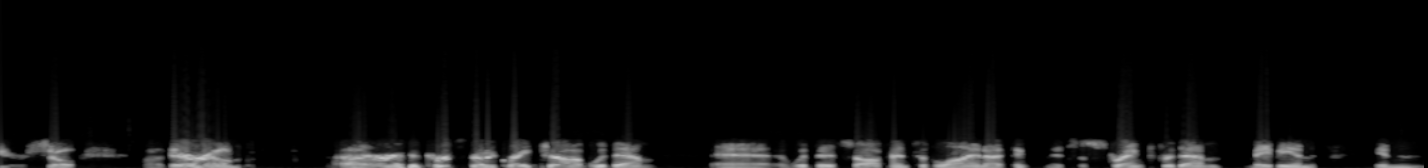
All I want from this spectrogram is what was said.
year. So uh, they're, um, uh, I think Kurt's done a great job with them and uh, with this offensive line. I think it's a strength for them. Maybe in in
